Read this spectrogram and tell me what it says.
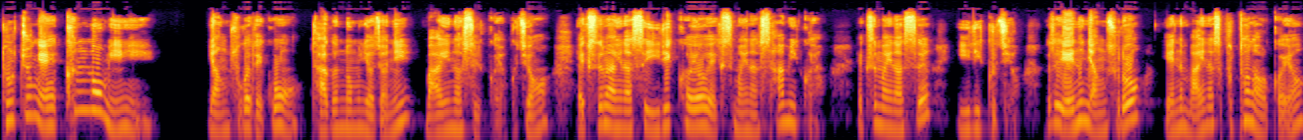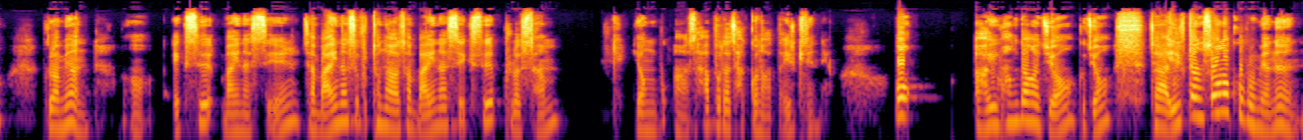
둘 중에 큰 놈이 양수가 되고 작은 놈은 여전히 마이너스일 거예요. 그죠? x-1이 커요? x-3이 커요? x-1이 크지요. 그래서 얘는 양수로 얘는 마이너스 붙어 나올 거예요. 그러면 어, x-1 자, 마이너스 붙어 나와서 마이너스 x 플러스 3 0, 아, 4보다 작거 나왔다. 이렇게 됐네요. 어? 아, 이거 황당하죠? 그죠? 자, 일단 써놓고 보면은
